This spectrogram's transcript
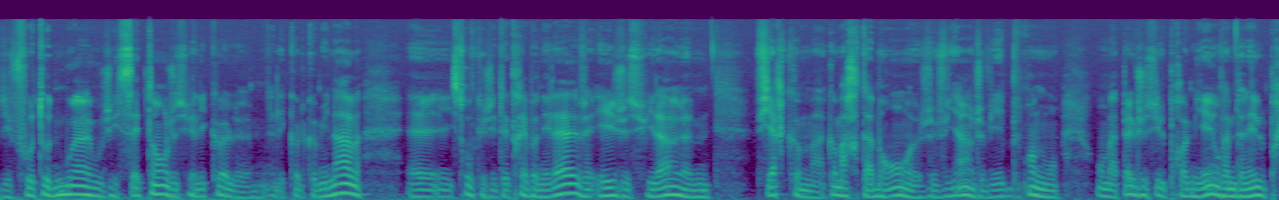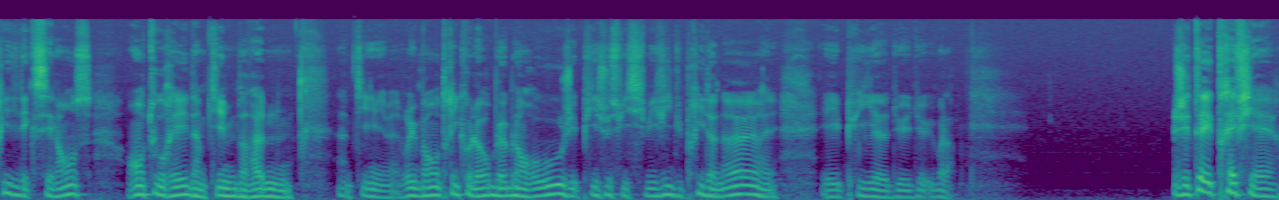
des, photos de moi où j'ai 7 ans, je suis à l'école, euh, communale. il se trouve que j'étais très bon élève et je suis là fier comme, comme Artaban. Je viens, je viens prendre mon. On m'appelle, je suis le premier, on va me donner le prix d'excellence entouré d'un petit, un petit ruban tricolore bleu, blanc, rouge, et puis je suis suivi du prix d'honneur, et, puis euh, du, voilà. J'étais très fier.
